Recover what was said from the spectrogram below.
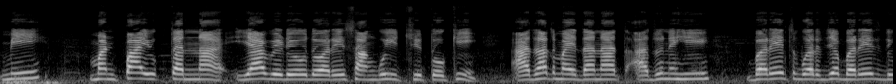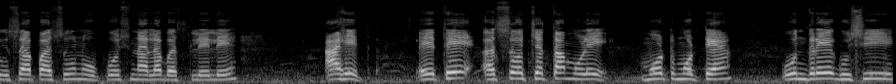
मी मनपा आयुक्तांना या व्हिडिओद्वारे सांगू इच्छितो की आझाद मैदानात अजूनही बरेच वर्ज बरेच दिवसापासून उपोषणाला बसलेले आहेत. येथे अस्वच्छतामुळे मोठमोठ्या उंदरे घुशी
